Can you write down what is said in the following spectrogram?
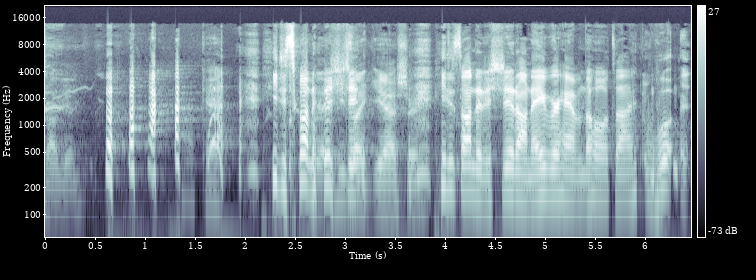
It's all good. Okay. he just wanted Yeah, to he's shit. like, yeah, sure. he just wanted to shit on Abraham the whole time. what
